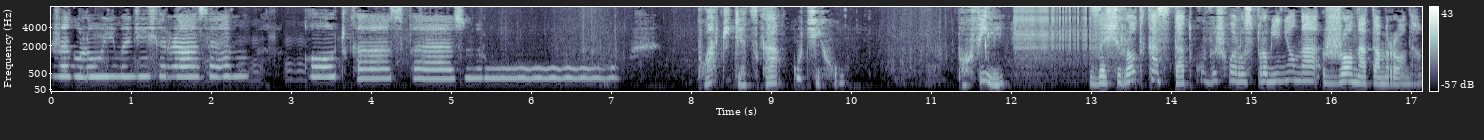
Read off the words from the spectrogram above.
Żeglujmy dziś razem, oczka swe zmruż. Płacz dziecka ucichł. Po chwili ze środka statku wyszła rozpromieniona żona Tamrona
